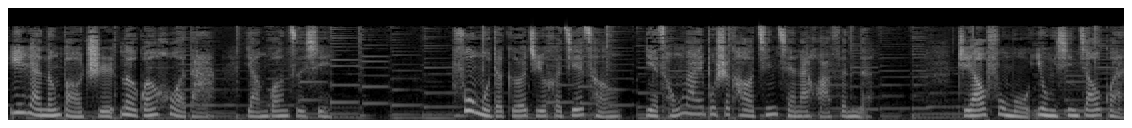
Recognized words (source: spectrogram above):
依然能保持乐观豁达、阳光自信。父母的格局和阶层也从来不是靠金钱来划分的，只要父母用心浇灌。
